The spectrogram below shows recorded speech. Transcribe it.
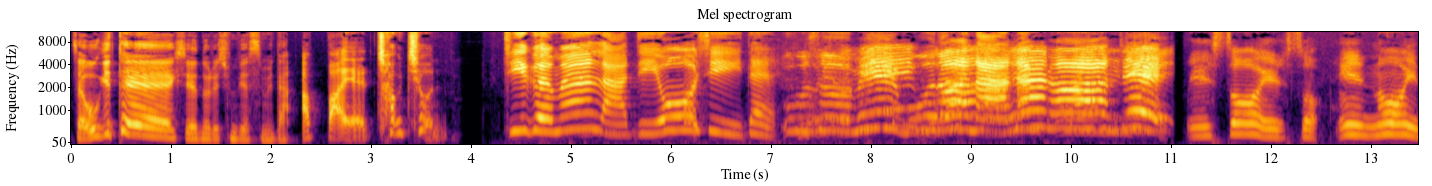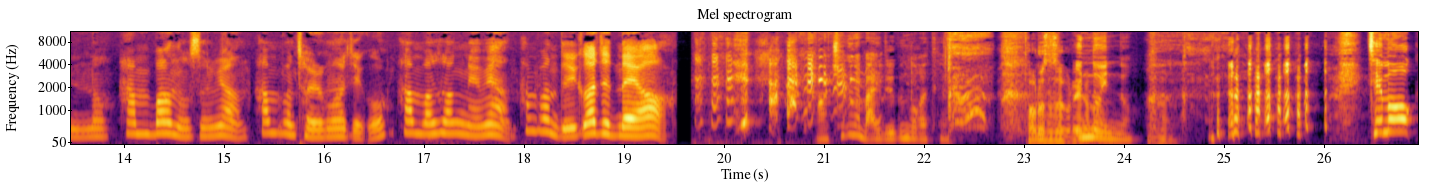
자, 오기택 씨의 노래 준비했습니다. 아빠의 청춘. 지금은 라디오 시대. 웃음이 묻어나는. 일소 일노 일노 한 번 웃으면 한 번 젊어지고 한 번 성내면 한 번 늙어진대요. 아, 최근에 많이 늙은 것 같아요. 덜 웃어서 그래요. 인노, 인노. 어. 제목,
